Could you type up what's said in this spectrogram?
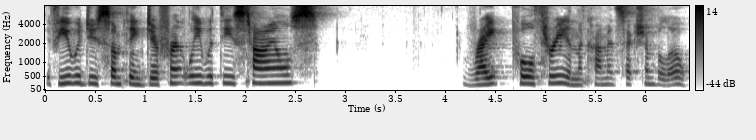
If you would do something differently with these tiles, write pull three in the comment section below.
